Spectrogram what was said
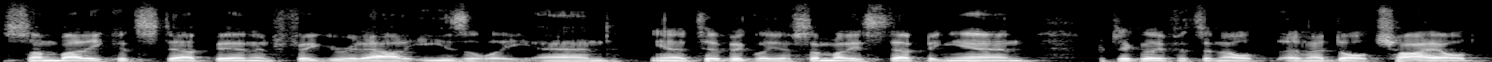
somebody could step in and figure it out easily. And you know, typically, if somebody's stepping in, particularly if it's an adult, an adult child,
